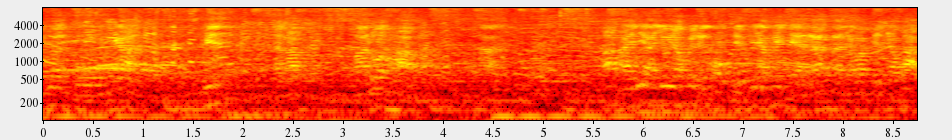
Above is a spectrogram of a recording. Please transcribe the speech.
เพื่อนฝูงญาติมิตรนะครับ มาร่วมทำถ้าใครที่อายุยังไม่ถึง 60 ที่ยังไม่แก่นะแต่จะมาเป็นเจ้าภาพ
